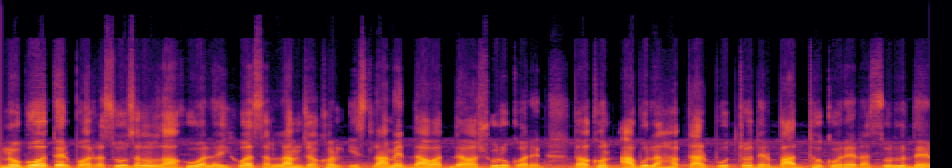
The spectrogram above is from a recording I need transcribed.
নবুয়তের পর রাসূল সাল্লাল্লাহু আলাইহি ওয়াসাল্লাম যখন ইসলামের দাওয়াত দেওয়া শুরু করেন, তখন আবু লাহাব তার পুত্রদের বাধ্য করে রাসূলদের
